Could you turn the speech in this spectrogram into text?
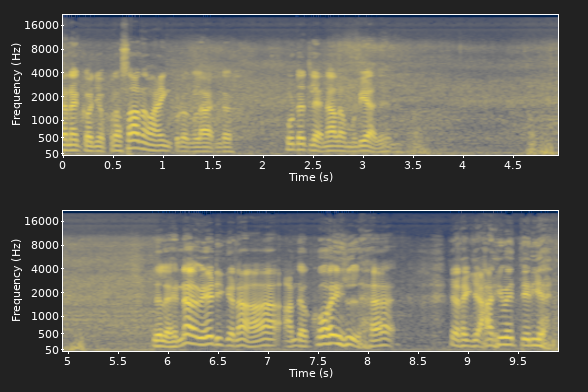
எனக்கு கொஞ்சம் பிரசாதம் வாங்கி கொடுங்களா இந்த கூட்டத்தில் என்னால் முடியாது. இதில் என்ன வேடிக்கைன்னா அந்த கோயிலில் எனக்கு யாரையுமே தெரியாது.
